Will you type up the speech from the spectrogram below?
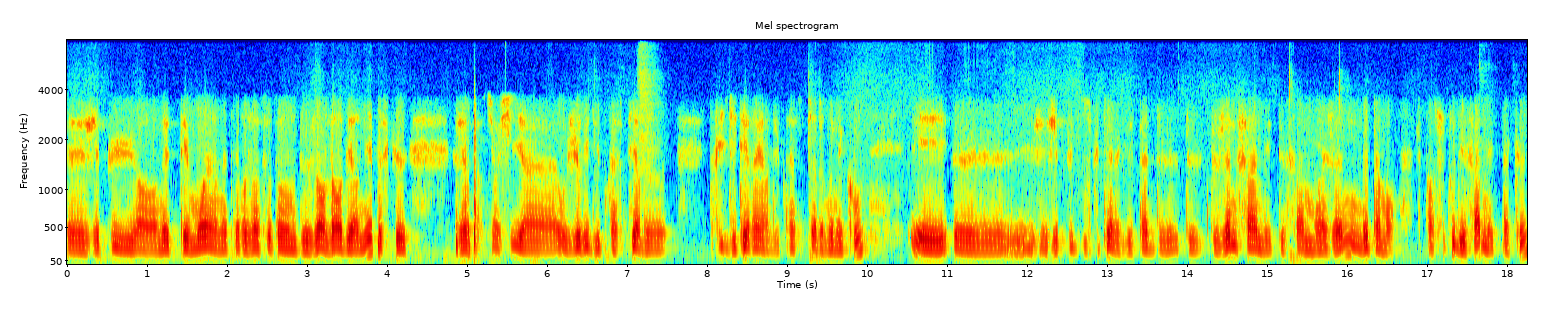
J'ai pu en être témoin en interrogeant un certain nombre de gens l'an dernier parce que j'appartiens aussi au jury du Prince Pierre de prix littéraire du Prince Pierre de Monaco et euh, j'ai pu discuter avec des tas de, jeunes femmes et de femmes moins jeunes, notamment. Je pense surtout des femmes, mais pas que.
